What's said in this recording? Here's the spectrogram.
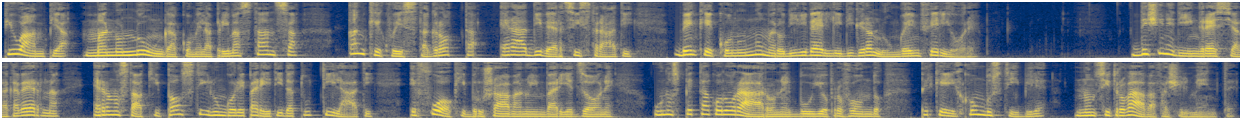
Più ampia, ma non lunga come la prima stanza, anche questa grotta era a diversi strati, benché con un numero di livelli di gran lunga inferiore. Decine di ingressi alla caverna erano stati posti lungo le pareti da tutti i lati e fuochi bruciavano in varie zone, uno spettacolo raro nel buio profondo, perché il combustibile non si trovava facilmente.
